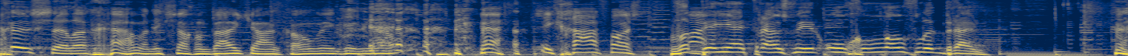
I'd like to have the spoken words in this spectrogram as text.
gezellig. Ja, want ik zag een buitje aankomen. Ik denk, nou, ik ga vast. Wat Maar- ben jij trouwens weer ongelooflijk bruin.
